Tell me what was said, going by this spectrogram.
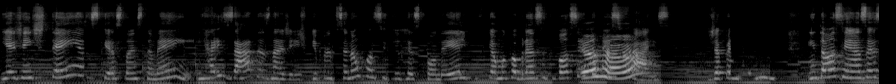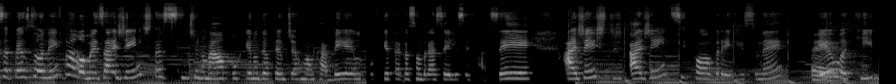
E a gente tem essas questões também enraizadas na gente, porque você não conseguiu responder ele, porque é uma cobrança que você uhum. faz. Já pensou? Então, assim, às vezes a pessoa nem falou, mas a gente tá se sentindo mal porque não deu tempo de arrumar um cabelo, porque tá com a sobrancelha sem fazer. A gente, a gente se cobra isso, né? É. Eu aqui,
